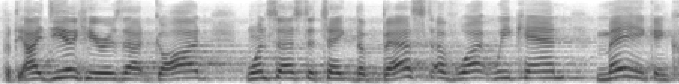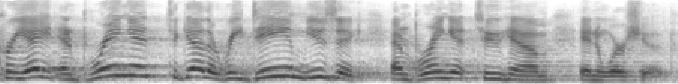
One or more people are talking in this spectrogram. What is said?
But the idea here is that God wants us to take the best of what we can make and create and bring it together, redeem music and bring it to Him in worship.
